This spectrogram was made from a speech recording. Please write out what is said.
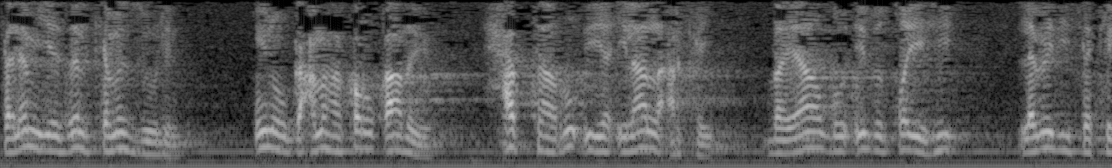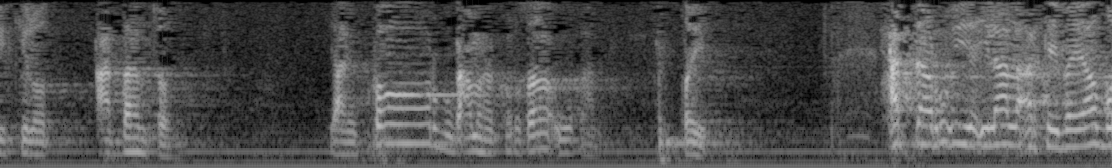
Falam yazal kama zuulin. Inuu gacmaha kor u qaadayo xataa ru'ya ilaa la arkay bayaadu ibtayhi labadiisa kilkilood caddaantooda. Yani kor buu gacmaha kor saa ugu qaaday. Ayb xataa ru'ya ilaa la arkay bayaadu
